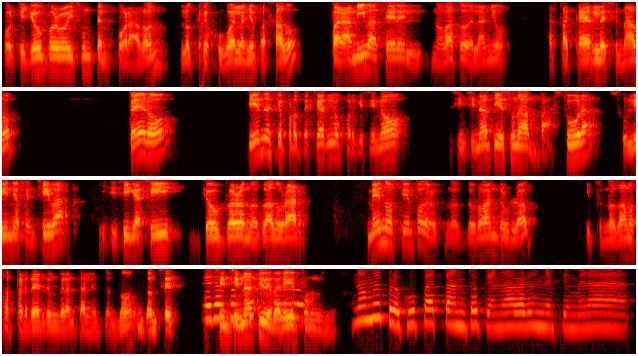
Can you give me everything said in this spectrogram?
porque Joe Burrow hizo un temporadón, lo que jugó el año pasado. Para mí va a ser el novato del año hasta caer lesionado, pero tienes que protegerlo porque si no, Cincinnati es una basura, su línea ofensiva, y si sigue así, Joe Burrow nos va a durar menos tiempo de lo que nos duró Andrew Locke, y pues nos vamos a perder de un gran talento, ¿no? Entonces, Cincinnati debería ir por un... No me preocupa tanto que no agarren en primera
